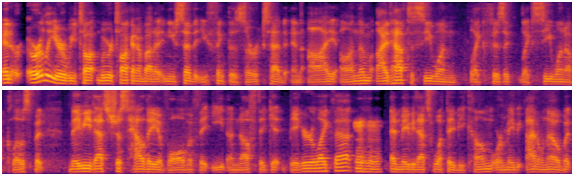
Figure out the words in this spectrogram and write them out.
And earlier we talked, we were talking about it, and you said that you think the Zurks had an eye on them. I'd have to see one like physic, like see one up close, but maybe that's just how they evolve. If they eat enough, they get bigger like that, Mm-hmm. and maybe that's what they become, or maybe I don't know. But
